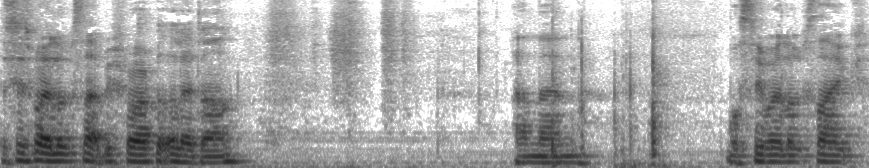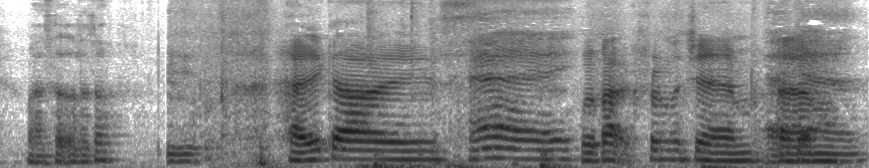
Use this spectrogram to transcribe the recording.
this is what it looks like before I put the lid on. And then we'll see what it looks like when I take the lid off. Hey guys! Hey! We're back from the gym. Um, Again.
